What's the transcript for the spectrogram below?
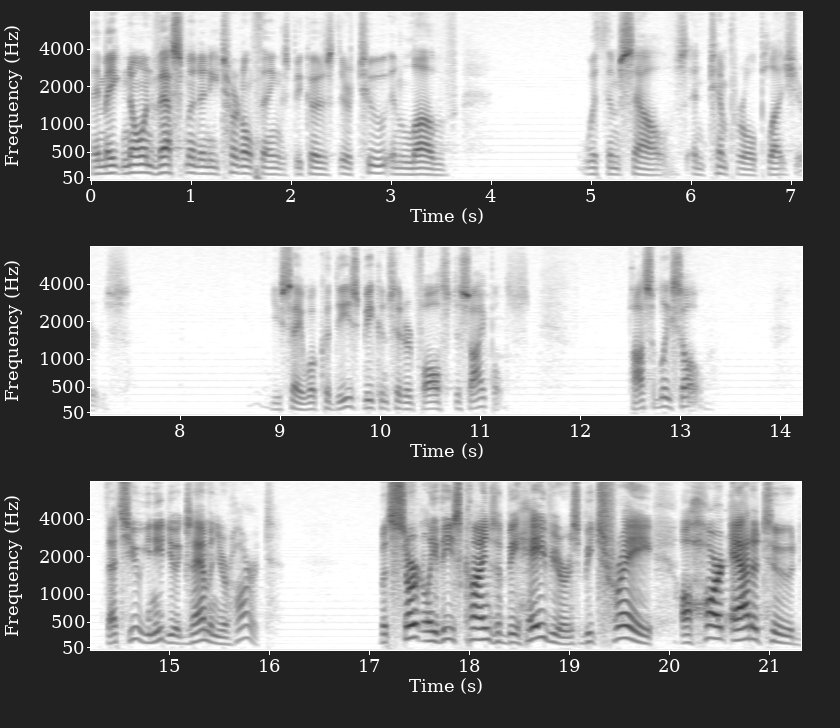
They make no investment in eternal things because they're too in love with themselves and temporal pleasures. You say, well, could these be considered false disciples? Possibly so. That's you. You need to examine your heart. But certainly, these kinds of behaviors betray a heart attitude,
